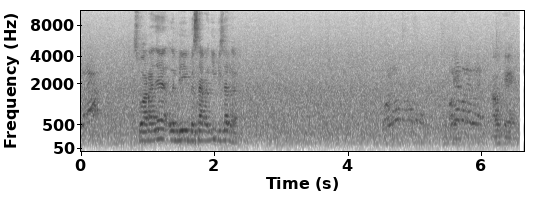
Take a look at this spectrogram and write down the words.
Ya. Suaranya lebih besar lagi bisa nggak? Oke.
